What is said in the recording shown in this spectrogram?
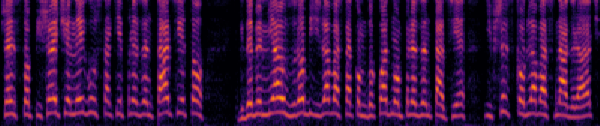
Często piszecie, Nygus, takie prezentacje, to gdybym miał zrobić dla Was taką dokładną prezentację i wszystko dla Was nagrać,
